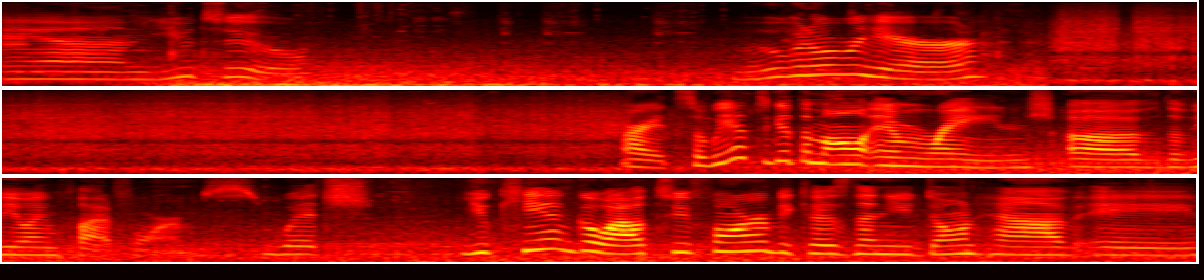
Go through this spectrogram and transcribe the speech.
And you too. Move it over here. Alright, so we have to get them all in range of the viewing platforms, which you can't go out too far because then you don't have a...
